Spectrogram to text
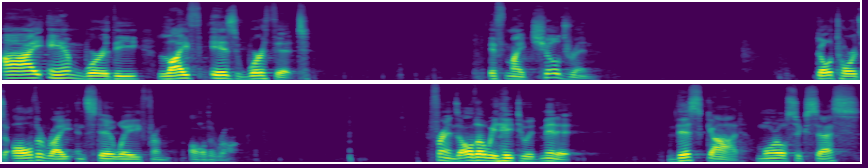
I am worthy, life is worth it. If my children go towards all the right and stay away from all the wrong. Friends, although we hate to admit it, this God, moral success,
